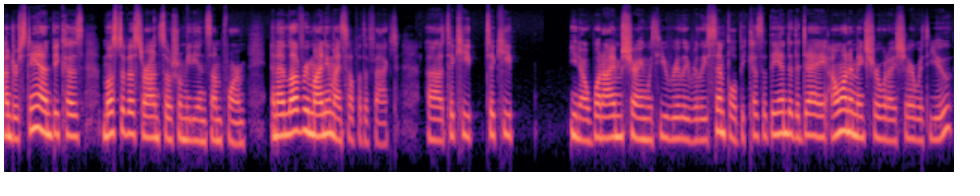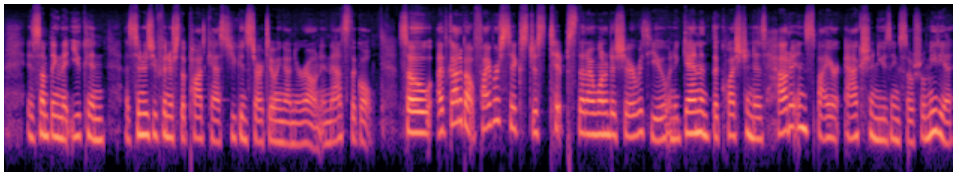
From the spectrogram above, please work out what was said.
understand because most of us are on social media in some form. And I love reminding myself of the fact uh, to keep to keep you know what i'm sharing with you really really simple because at the end of the day i want to make sure what i share with you is something that you can as soon as you finish the podcast you can start doing on your own and that's the goal. So i've got about five or six just tips that i wanted to share with you and again the question is how to inspire action using social media?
